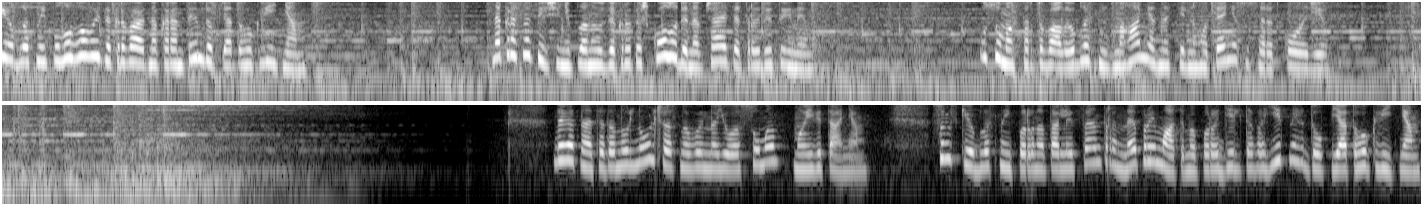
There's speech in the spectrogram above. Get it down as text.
Сумський обласний пологовий закривають на карантин до 5 квітня. На Краснопільщині планують закрити школу, де навчається три дитини. У Сумах стартували обласні змагання з настільного тенісу серед коледжів. – 19.00. Час новин на ЮА. Мої вітання. Сумський обласний перинатальний центр не прийматиме породіль та вагітних до 5 квітня.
